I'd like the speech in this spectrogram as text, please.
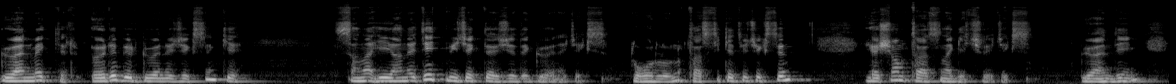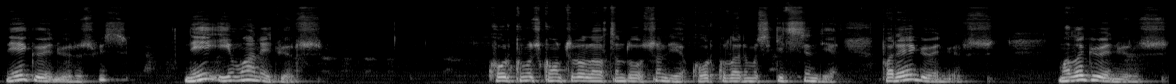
Güvenmektir. Öyle bir güveneceksin ki sana ihanet etmeyecek derecede güveneceksin. Doğruluğunu tasdik edeceksin. Yaşam tarzına geçireceksin. Güvendiğin, neye güveniyoruz biz? Neye iman ediyoruz? Korkumuz kontrol altında olsun diye, korkularımız gitsin diye paraya güveniyoruz. Mala güveniyoruz,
